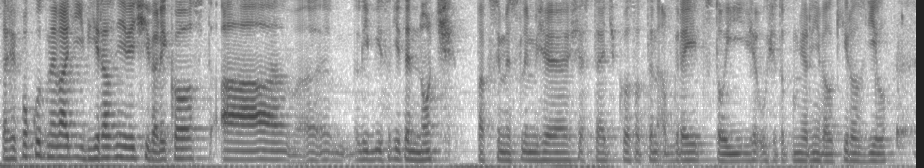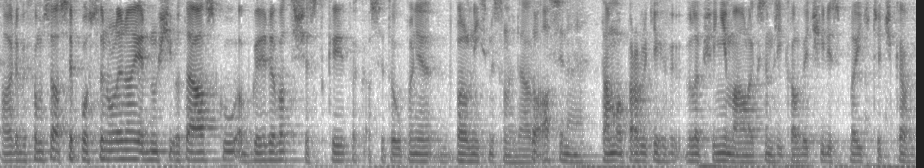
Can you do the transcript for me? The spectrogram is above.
takže pokud nevadí výrazně větší velikost a e, líbí se ti ten noč, tak si myslím, že 6 za ten upgrade stojí, že už je to poměrně velký rozdíl. Ale kdybychom se asi posunuli na jednodušší otázku, upgradeovat šestky, tak asi to úplně valný smysl nedává. To asi ne. Tam opravdu těch vylepšení málo, jak jsem říkal, větší displej, čtečka v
